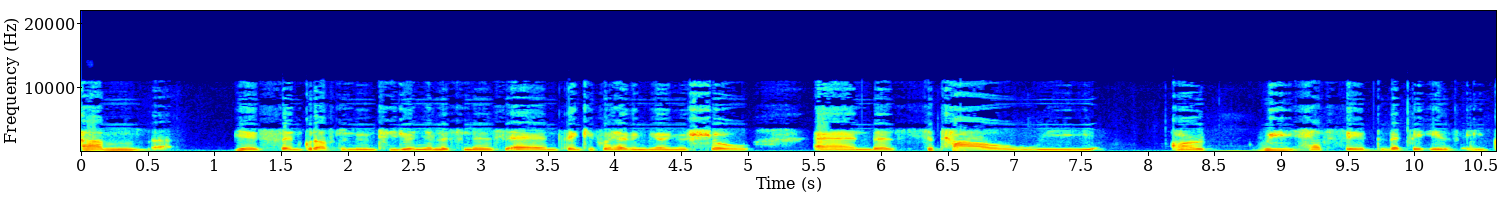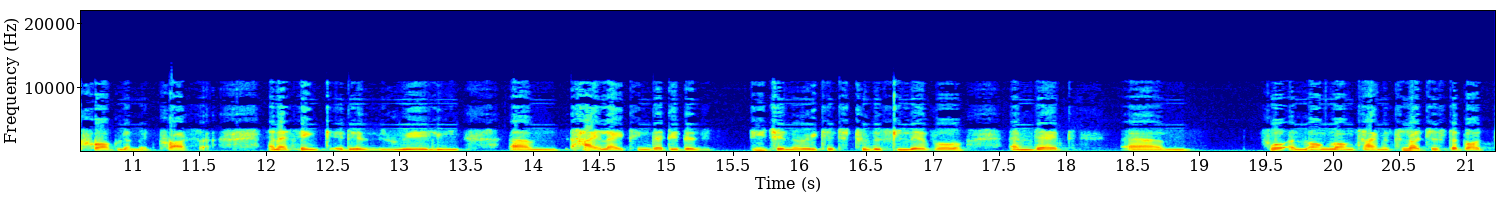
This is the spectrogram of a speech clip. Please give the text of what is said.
Um, yes, and good afternoon to you and your listeners, and thank you for having me on your show. And as SATAWU, we are we have said that there is a problem at PRASA. And I think it is really um, highlighting that it has degenerated to this level and that um, for a long, long time. It's not just about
